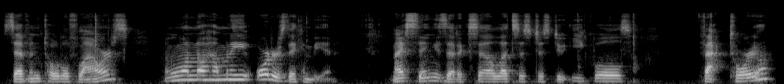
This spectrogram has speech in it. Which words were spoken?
seven total flowers, and we want to know how many orders they can be in. Nice thing is that Excel lets us just do equals factorial,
